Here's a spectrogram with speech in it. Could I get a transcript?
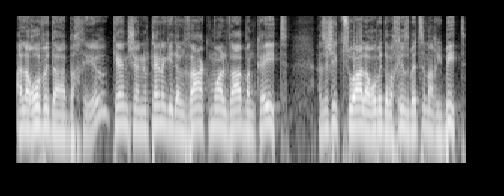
על הרובד הבכיר, כן, שאני נותן נגיד הלוואה כמו הלוואה בנקאית, אז יש לי תשואה על הרובד הבכיר, זה בעצם הריבית.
